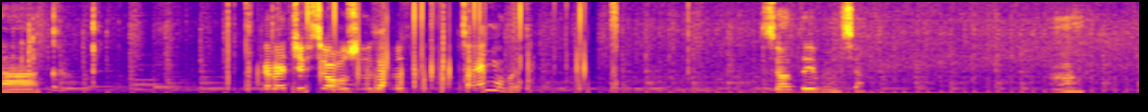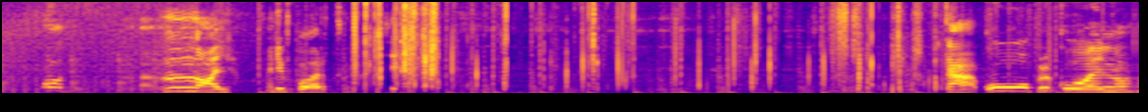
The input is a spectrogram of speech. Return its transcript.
Так. Коротше, все, вже зараз будемо оцінювати. Все, дивимося. Ноль. Репорт. Все. Так. О, прикольно.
